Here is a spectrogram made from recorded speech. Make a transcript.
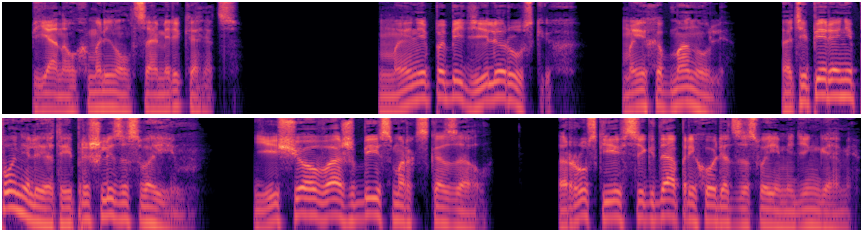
— пьяно ухмыльнулся американец. «Мы не победили русских, мы их обманули. А теперь они поняли это и пришли за своим». Еще ваш Бисмарк сказал, русские всегда приходят за своими деньгами.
